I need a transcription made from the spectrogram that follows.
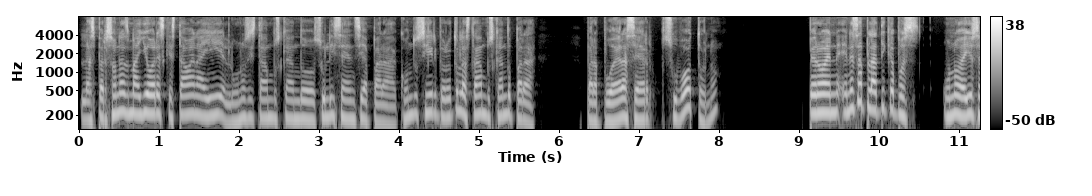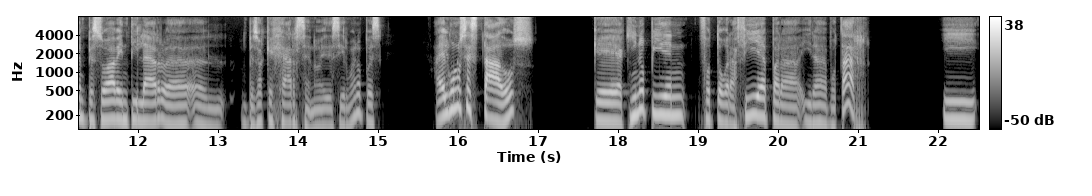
las personas mayores que estaban ahí, algunos estaban buscando su licencia para conducir, pero otros la estaban buscando para, para poder hacer su voto, ¿no? Pero en, esa plática, pues uno de ellos empezó a ventilar, empezó a quejarse, ¿no? Y decir, bueno, pues hay algunos estados que aquí no piden fotografía para ir a votar. Y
